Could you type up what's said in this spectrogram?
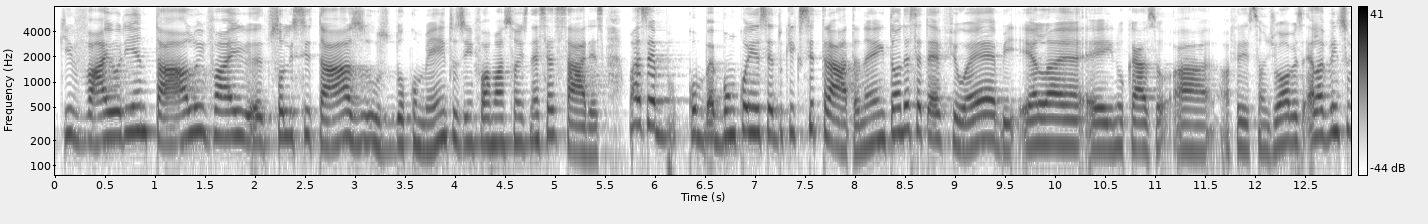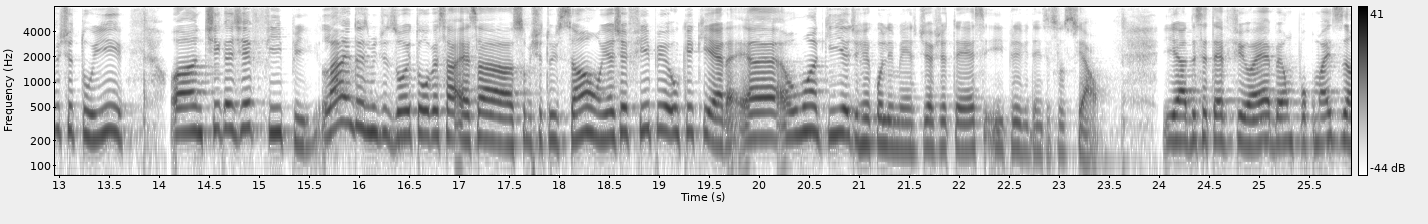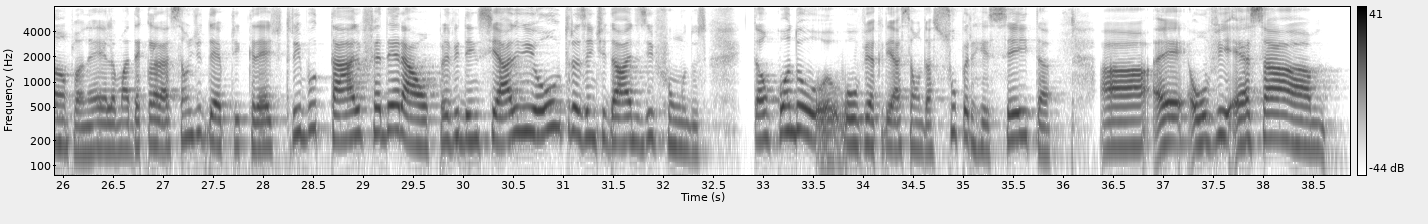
que vai orientá-lo e vai eh, solicitar os documentos e informações necessárias. Mas é, é bom conhecer do que, que, se trata, né? Então, a DCTF Web, ela, é, é, e no caso a aferição de obras, ela vem substituir a antiga GFIP. Lá em 2018 houve essa, essa substituição e a GFIP, o que, que era? É uma guia de recolhimento de FGTS e Previdência Social. E a DCTF Web é um pouco mais ampla, né? Ela é uma declaração de débito e crédito tributário federal, previdenciário e outras entidades e fundos. Então, quando houve a criação da super receita, ah, é, houve essa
